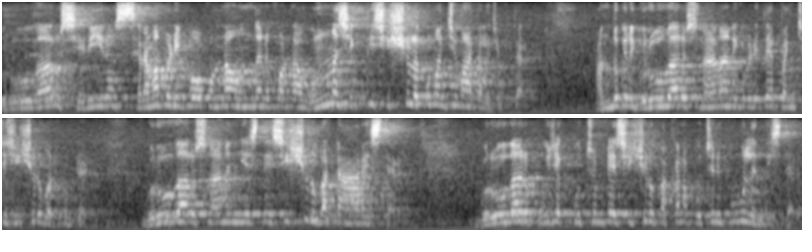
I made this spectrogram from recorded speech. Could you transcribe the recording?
గురువుగారు శరీరం శ్రమ పడిపోకుండా ఉందనుకున్న ఉన్న శక్తి శిష్యులకు మంచి మాటలు చెప్తారు. అందుకని గురువుగారు స్నానానికి పెడితే పంచ శిష్యుడు పట్టుకుంటాడు. గురువుగారు స్నానం చేస్తే శిష్యుడు బట్ట ఆరేస్తాడు గురువుగారు పూజ కూర్చుంటే శిష్యుడు పక్కన కూర్చుని పువ్వులు అందిస్తాడు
